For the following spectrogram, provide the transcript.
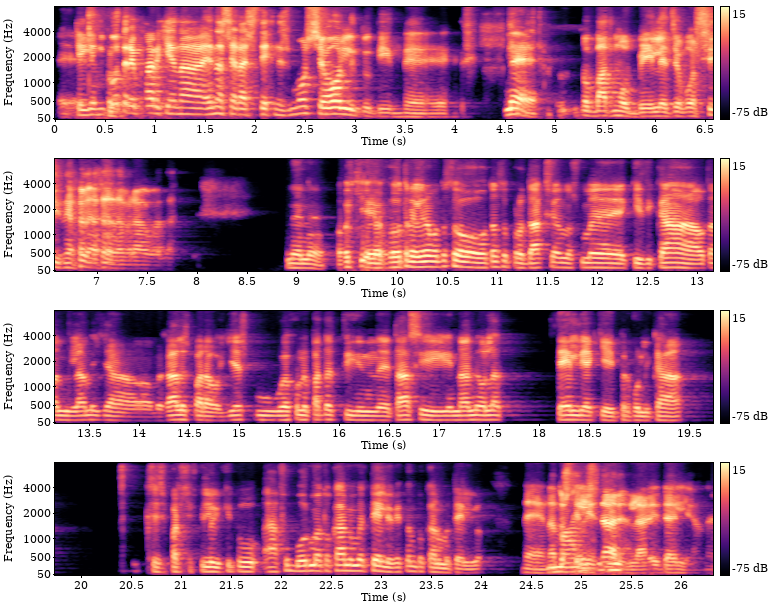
Ε, και γενικότερα υπάρχει ένα, ένας ερασιτεχνισμός σε όλη του την... Ε, ναι. το Batmobile, έτσι όπως είναι όλα αυτά τα πράγματα. Ναι, ναι. Όχι, εγώ τρελαίνω όταν στο, όταν στο production, ας πούμε, και ειδικά όταν μιλάμε για μεγάλες παραγωγές που έχουν πάντα την τάση να είναι όλα τέλεια και υπερβολικά. Ξέρεις, υπάρχει αυτή η λογική του, αφού μπορούμε να το κάνουμε τέλειο, γιατί να το κάνουμε τέλειο. Ναι, να το στυλιζάρει δηλαδή τέλεια, ναι.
